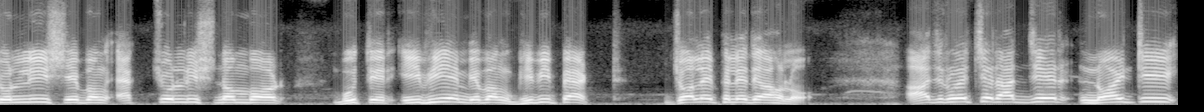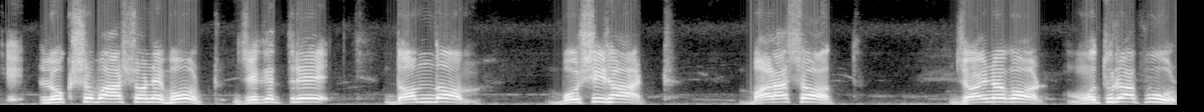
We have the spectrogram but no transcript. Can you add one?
চল্লিশ এবং একচল্লিশ নম্বর বুথের ইভিএম এবং ভিভিপ্যাট জলে ফেলে দেওয়া হলো। আজ রয়েছে রাজ্যের নয়টি লোকসভা আসনে ভোট। যেক্ষেত্রে দমদম, বসিরহাট, বারাসত, জয়নগর, মথুরাপুর,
